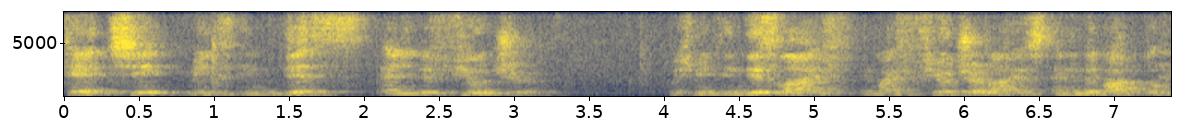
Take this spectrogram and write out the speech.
Techi means in this and in the future, which means in this life, in my future lives, and in the bardo.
